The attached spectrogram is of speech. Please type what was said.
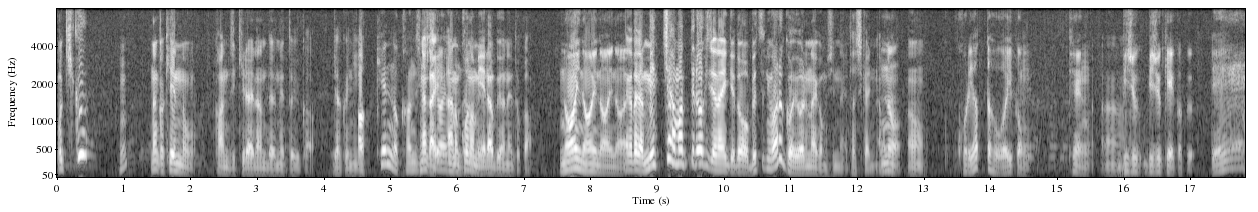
あ聞く？ん？なんか剣の感じ嫌いなんだよねというか逆に。あ剣の感じなんか嫌いあの好み選選ぶよねとか。ないないないない。なんかだからめっちゃハマってるわけじゃないけど別に悪くは言われないかもしれない。確かにな。なうんこれやった方がいいかも。剣。うん。美女美女計画。え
